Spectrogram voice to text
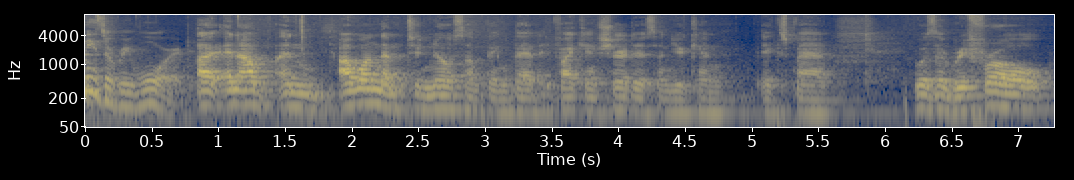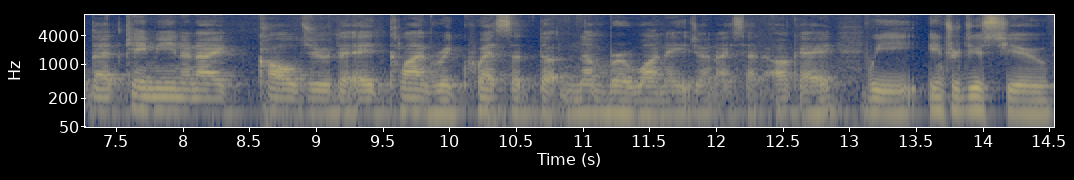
money's a reward. I, and I and I want them to know something that if I can share this and you can expand. It was a referral that came in and I called you. The client requested the number one agent. I said, okay. We introduced you.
